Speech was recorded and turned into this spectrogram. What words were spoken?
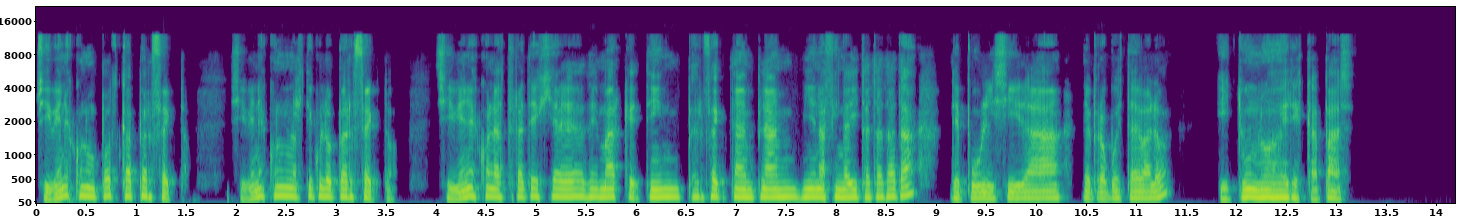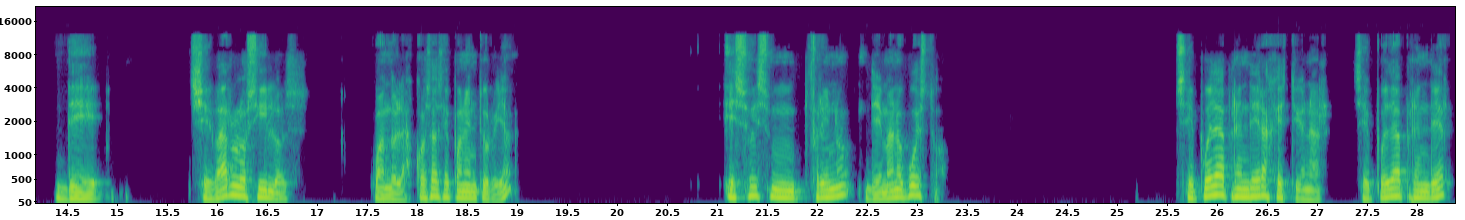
si vienes con un podcast perfecto, si vienes con un artículo perfecto, si vienes con la estrategia de marketing perfecta en plan bien afinadita, ta, ta, ta, de publicidad, de propuesta de valor, y tú no eres capaz de llevar los hilos cuando las cosas se ponen turbias, eso es un freno de mano puesto. Se puede aprender a gestionar, se puede aprender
